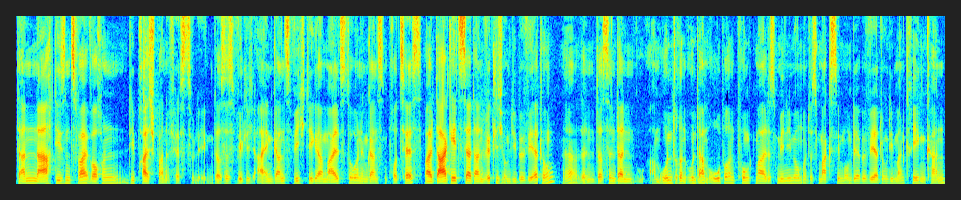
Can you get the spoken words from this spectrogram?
dann nach diesen zwei Wochen die Preisspanne festzulegen. Das ist wirklich ein ganz wichtiger Milestone im ganzen Prozess, weil da geht es ja dann wirklich um die Bewertung. Ja, denn das sind dann am unteren und am oberen Punkt mal das Minimum und das Maximum der Bewertung, die man kriegen kann.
